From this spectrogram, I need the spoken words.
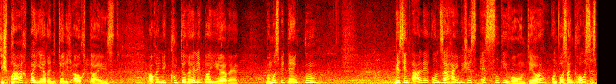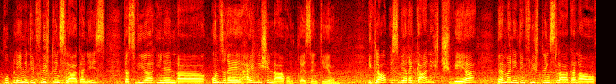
die Sprachbarriere natürlich auch da ist auch eine kulturelle Barriere. Man muss bedenken, wir sind alle unser heimisches Essen gewohnt. Ja? Und was ein großes Problem in den Flüchtlingslagern ist, dass wir ihnen äh, unsere heimische Nahrung präsentieren. Ich glaube, es wäre gar nicht schwer, wenn man in den Flüchtlingslagern auch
